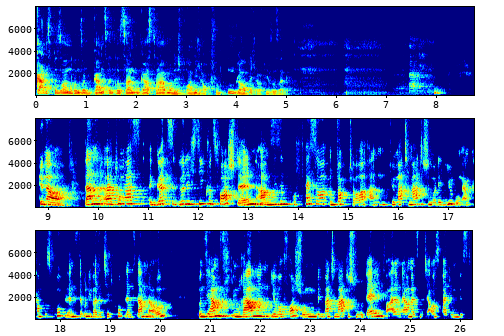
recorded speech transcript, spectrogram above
ganz besonderen, so einen ganz interessanten Gast haben und ich freue mich auch schon unglaublich auf diese Sendung. Genau. Dann, äh, Thomas Götz, würde ich Sie kurz vorstellen. Ähm, Sie sind Professor und Doktor an, für mathematische Modellierung am Campus Koblenz der Universität Koblenz-Landau. Und Sie haben sich im Rahmen Ihrer Forschung mit mathematischen Modellen, vor allem damals mit der Ausbreitung des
